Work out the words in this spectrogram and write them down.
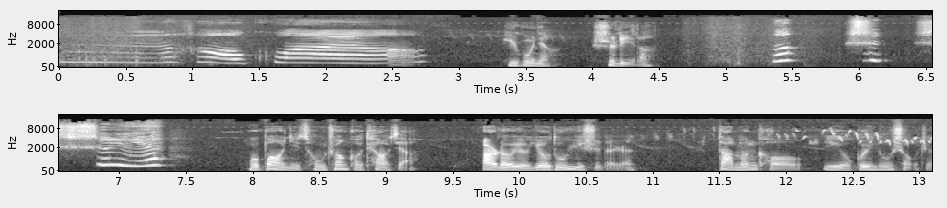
嗯，好快啊！于姑娘，失礼了。啊，失失礼！我抱你从窗口跳下，二楼有右都御史的人，大门口也有龟奴守着，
